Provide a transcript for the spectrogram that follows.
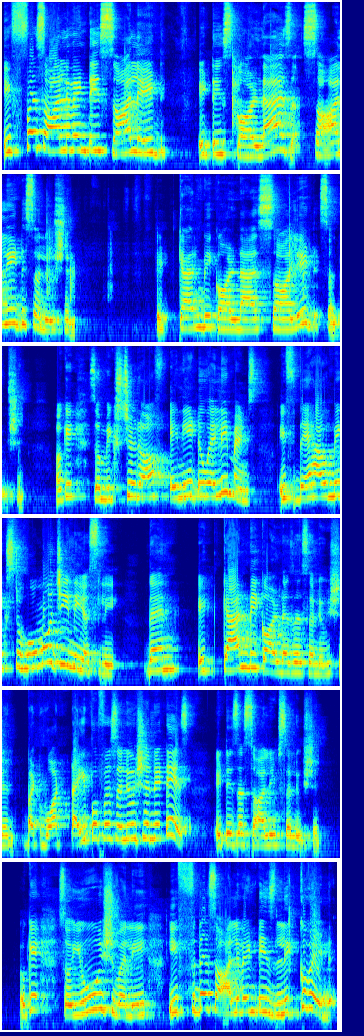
If a solvent is solid, it is called as solid solution. It can be called as solid solution. Okay, so mixture of any two elements, if they have mixed homogeneously, then it can be called as a solution. But what type of a solution it is? it is a solid solution. Okay, so usually if the solvent is liquid,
